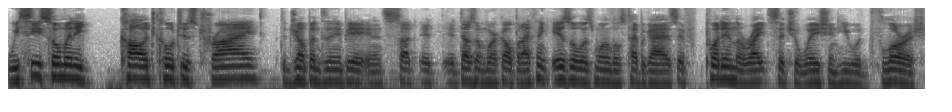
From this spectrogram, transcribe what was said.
we see so many college coaches try to jump into the NBA and it's such, it, it doesn't work out. But I think Izzo is one of those type of guys. If put in the right situation, he would flourish.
